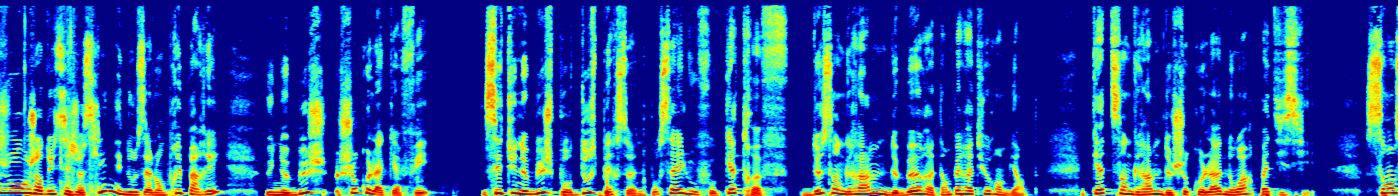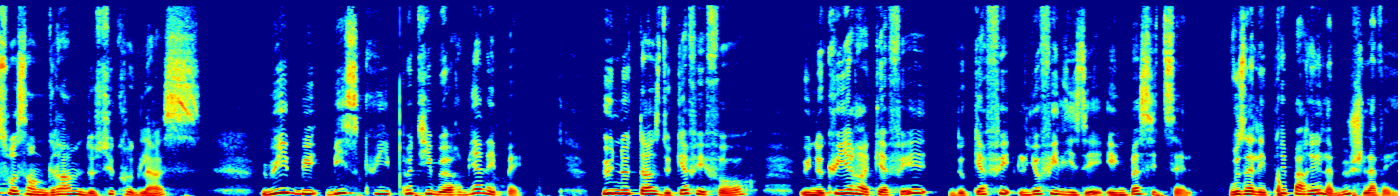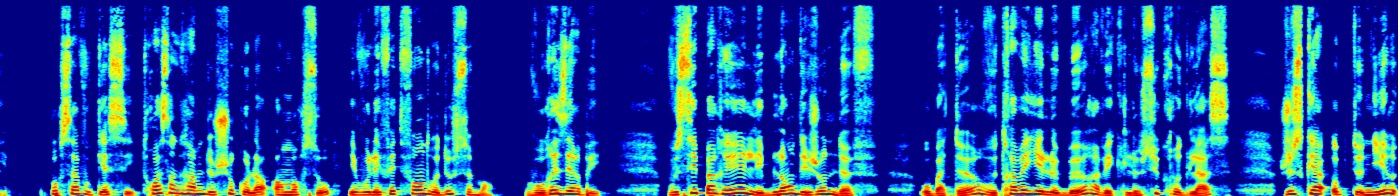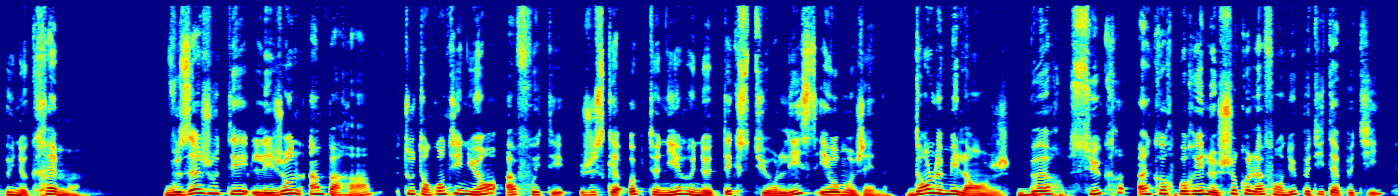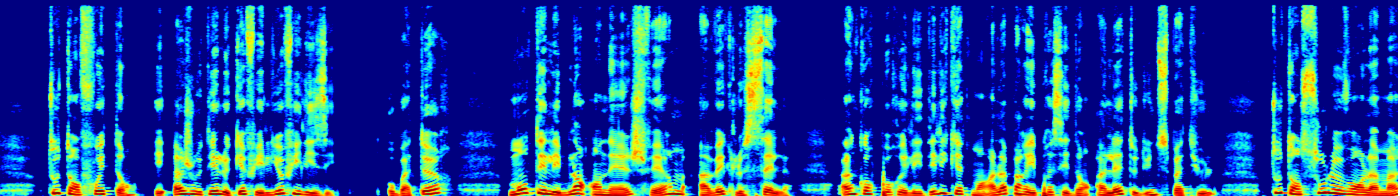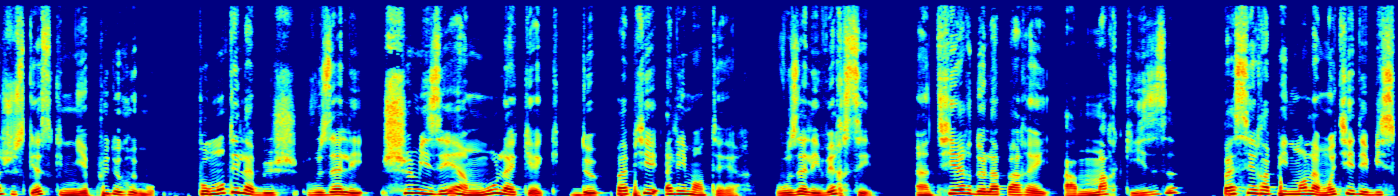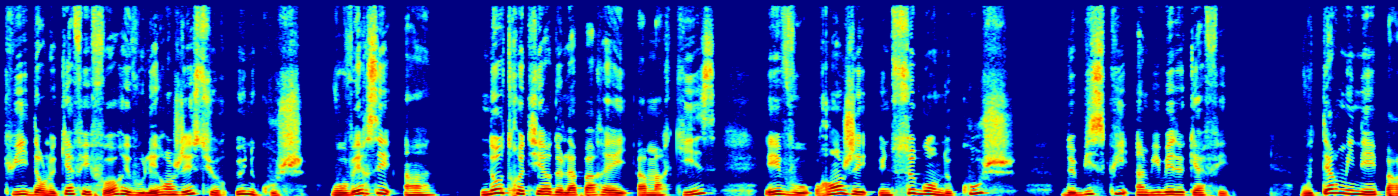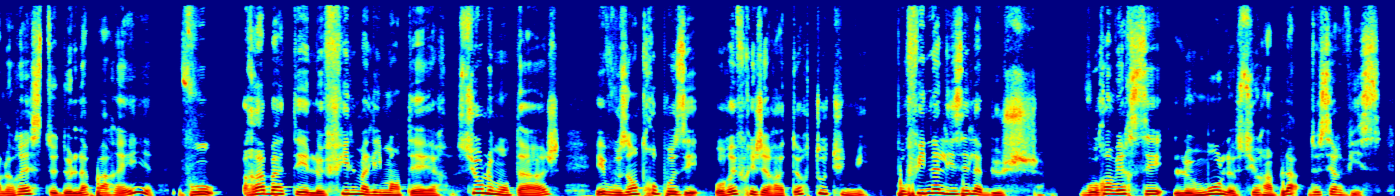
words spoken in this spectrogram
Bonjour, aujourd'hui c'est Jocelyne et nous allons préparer une bûche chocolat café. C'est une bûche pour 12 personnes. Pour ça, il vous faut 4 œufs, 200 g de beurre à température ambiante, 400 g de chocolat noir pâtissier, 160 g de sucre glace, 8 biscuits petits beurre bien épais, une tasse de café fort, une cuillère à café de café lyophilisé et une pincée de sel. Vous allez préparer la bûche la veille. Pour ça, vous cassez 300 g de chocolat en morceaux et vous les faites fondre doucement. Vous réservez. Vous séparez les blancs des jaunes d'œufs. Au batteur, vous travaillez le beurre avec le sucre glace jusqu'à obtenir une crème. Vous ajoutez les jaunes un par un tout en continuant à fouetter jusqu'à obtenir une texture lisse et homogène. Dans le mélange beurre-sucre, incorporez le chocolat fondu petit à petit tout en fouettant et ajoutez le café lyophilisé. Au batteur, montez les blancs en neige ferme avec le sel. Incorporez-les délicatement à l'appareil précédent à l'aide d'une spatule, tout en soulevant la main jusqu'à ce qu'il n'y ait plus de grumeaux. Pour monter la bûche, vous allez chemiser un moule à cake de papier alimentaire. Vous allez verser un tiers de l'appareil à marquise Passez rapidement la moitié des biscuits dans le café fort et vous les rangez sur une couche. Vous versez un autre tiers de l'appareil à marquise et vous rangez une seconde couche de biscuits imbibés de café. Vous terminez par le reste de l'appareil, vous rabattez le film alimentaire sur le montage et vous entreposez au réfrigérateur toute une nuit. Pour finaliser la bûche, vous renversez le moule sur un plat de service.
